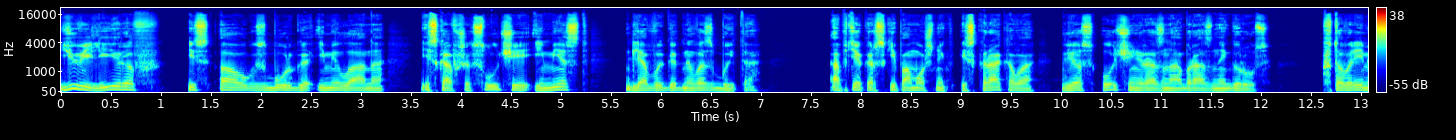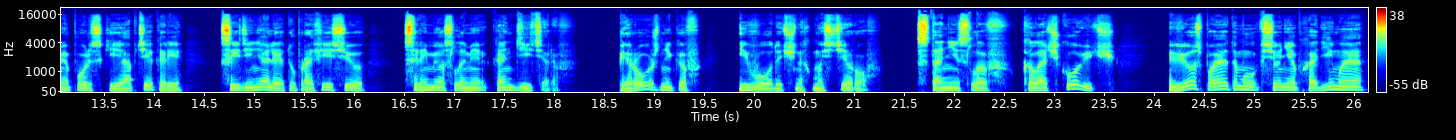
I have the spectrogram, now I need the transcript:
ювелиров из Аугсбурга и Милана, искавших случая и мест для выгодного сбыта. Аптекарский помощник из Кракова вез очень разнообразный груз. В то время польские аптекари соединяли эту профессию с ремеслами кондитеров, пирожников и водочных мастеров. Станислав Колочкович вез поэтому все необходимое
